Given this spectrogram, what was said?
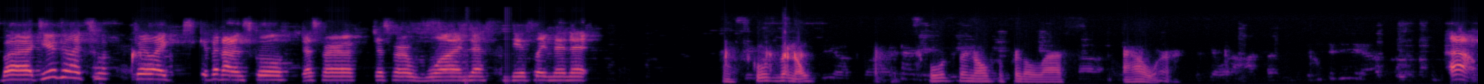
But do you feel like feel like skipping out of school just for just for one measly minute? School's been over. School's been over for the last hour. Oh.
